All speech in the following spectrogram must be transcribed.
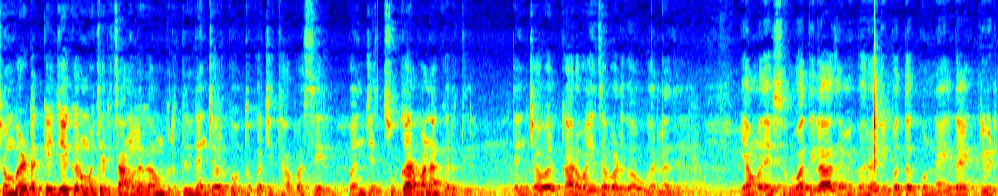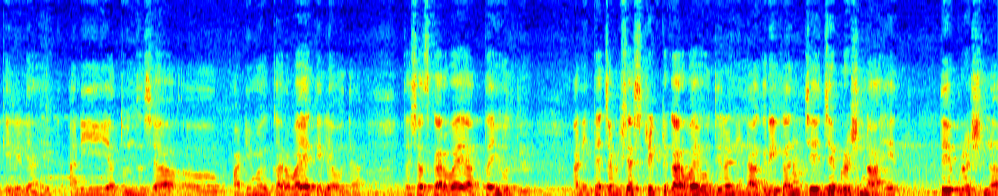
शंभर टक्के जे कर्मचारी चांगलं काम करतील त्यांच्यावर कौतुकाची थाप असेल पण जे चुकारपणा करतील त्यांच्यावर कारवाईचा बडगा उगारला जाईल. यामध्ये सुरुवातीला आज आम्ही भरारी पथक पुन्हा एकदा ॲक्टिवेट केलेले आहेत. आणि यातून जशा पाठीमागे कारवाया केल्या होत्या तशाच कारवाया आत्ताही होतील. आणि त्याच्यापेक्षा स्ट्रिक्ट कारवाई होतील आणि नागरिकांचे जे प्रश्न आहेत ते प्रश्न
